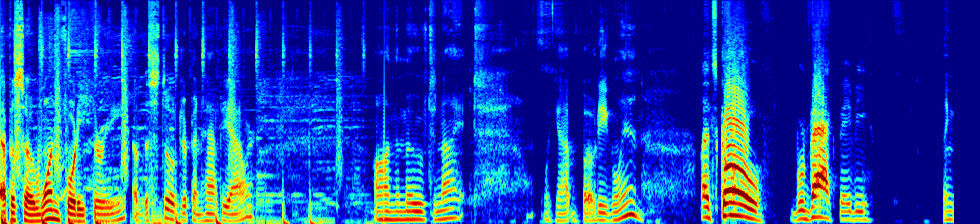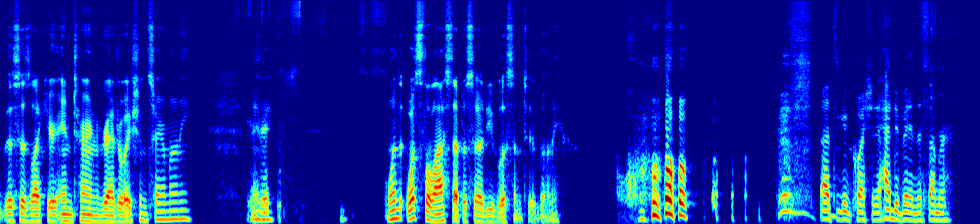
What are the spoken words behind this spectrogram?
To episode 143 of the Still Dripping Happy Hour. On the move tonight, we got Bode Gwynn. Let's go. We're back, baby. I think this is like your intern graduation ceremony. Maybe. When, what's the last episode you've listened to, Bode? That's a good question. It had to have been in the summer.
